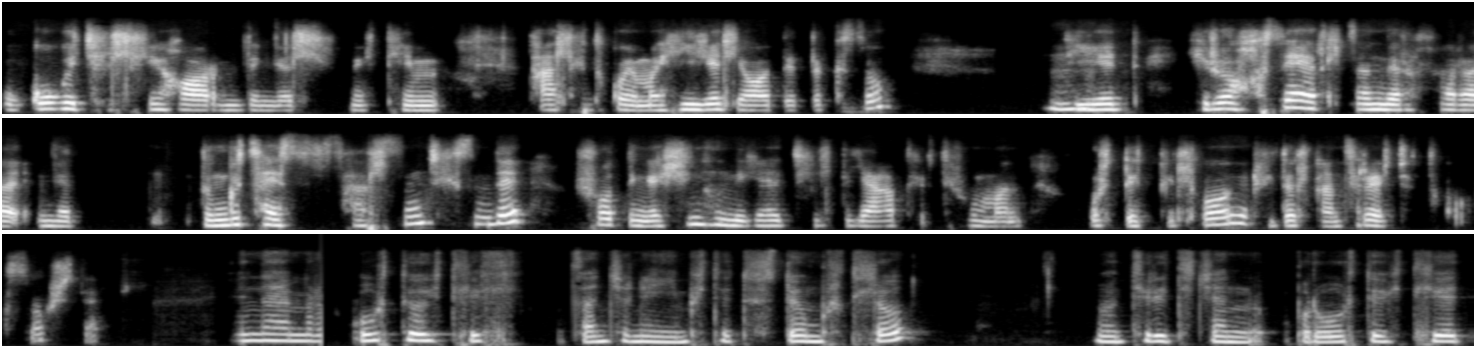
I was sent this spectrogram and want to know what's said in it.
үгүй гэж хэлхийн хооронд ингээл нэг тийм таалагдахгүй юм а хийгээл яваад байдаг гэсэн. Тэгээд хэрвээ хосын харилцаан дээр болохоор ингээд дөнгөж цай салсан ч гэсэндээ шууд ингээд шинэ хүнийг яаж хэлдэг яагаад тэр хүн маань өөртөө итгэлгүй ерөөдөө ганцаараа яж чадахгүй гэсэн үг шүү дээ. Энэ амар өөртөө итгэх занчны эмгтэй төстэй мөртлөө нөө тэр ид чинь бүр өөртөө итгээд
